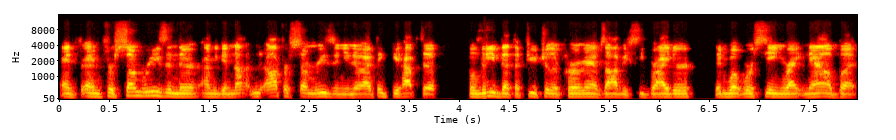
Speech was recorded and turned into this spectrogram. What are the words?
And, and for some reason, they're, I mean, not, not for some reason, you know, I think you have to believe that the future of the program is obviously brighter than what we're seeing right now, but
